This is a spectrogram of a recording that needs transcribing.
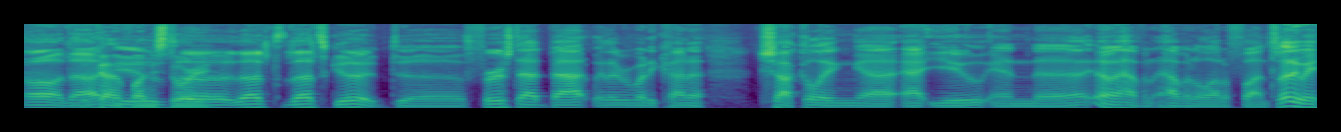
Oh, that so kind of funny story. Uh, that's that's good. Uh, first at bat with everybody kind of chuckling uh, at you and uh, you know having having a lot of fun. So anyway,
